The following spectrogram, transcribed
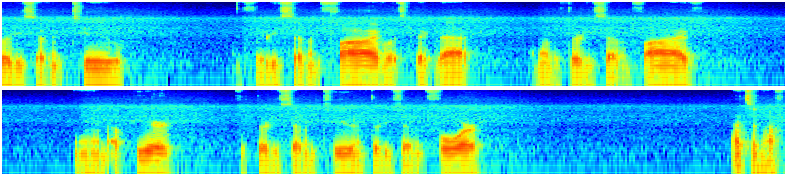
37.2, a 37.5, let's pick that. Another 37.5. And up here, it's a 37.2 and 37.4. That's enough.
